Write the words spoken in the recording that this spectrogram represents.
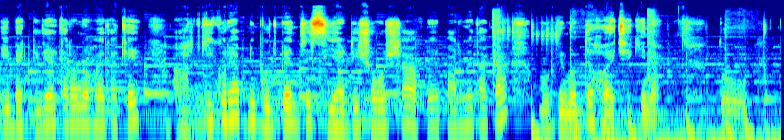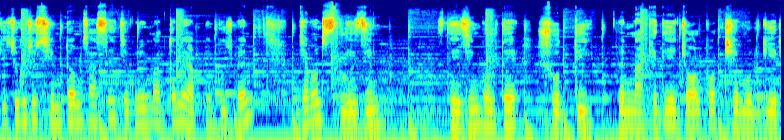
এই ব্যাকটেরিয়ার কারণে হয়ে থাকে। আর কি করে আপনি বুঝবেন যে সিআরডির সমস্যা আপনার ফার্মে থাকা মুরগির মধ্যে হয়েছে কি না তো কিছু কিছু সিমটমস আছে যেগুলির মাধ্যমে আপনি বুঝবেন। যেমন স্নিজিং স্নিজিং বলতে সর্দি নাকে দিয়ে জল পড়ছে মুরগির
